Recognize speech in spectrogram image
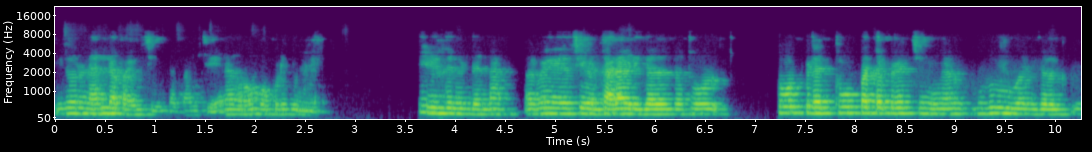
இது ஒரு நல்ல பயிற்சி இந்த பயிற்சி. எனக்கு ரொம்ப பிடிக்கும் இருந்து நின்றுன்னா தலைவலிகள் இந்த தோல் தோற்பிட பிர தோட்பட்ட பிரச்சனைகள் முழு வழிகளுக்கு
